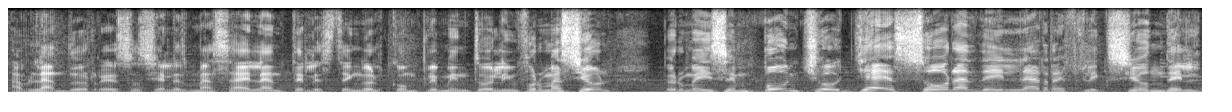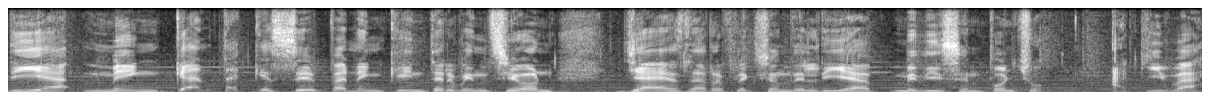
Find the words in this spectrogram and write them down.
Hablando de redes sociales más adelante les tengo el complemento de la información, pero me dicen, Poncho, ya es hora de la reflexión del día. Me encanta que sepan en qué intervención ya es la reflexión del día. Me dicen, Poncho, aquí va.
